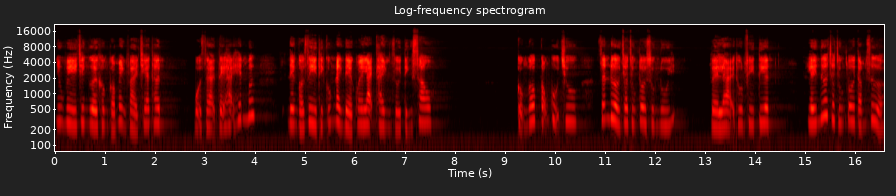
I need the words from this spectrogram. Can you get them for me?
Nhưng vì trên người không có mảnh vải che thân, bộ dạng tệ hại hết mức, nên có gì thì cũng đành để quay lại thành rồi tính sau. Cậu ngốc cõng cụ Chu, dẫn đường cho chúng tôi xuống núi. Về lại thôn Phi Tiên, lấy nước cho chúng tôi tắm rửa,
